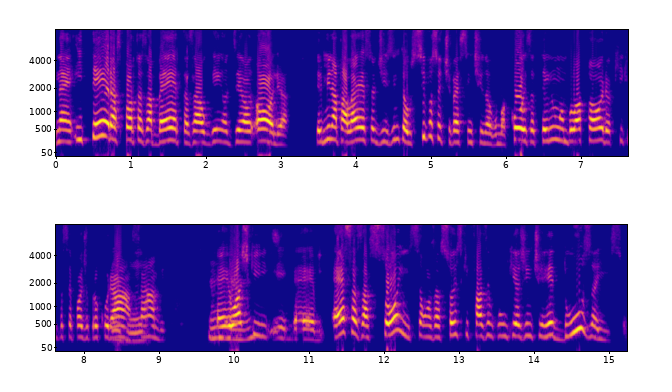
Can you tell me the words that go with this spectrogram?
né? E ter as portas abertas a alguém a dizer, olha, termina a palestra, diz, então, se você estiver sentindo alguma coisa, tem um ambulatório aqui que você pode procurar, uhum. sabe? Uhum. É, eu acho que é, essas ações são as ações que fazem com que a gente reduza isso.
